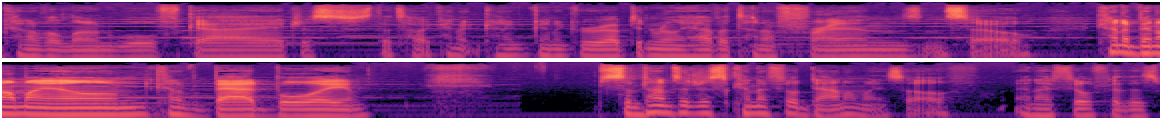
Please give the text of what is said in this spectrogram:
kind of a lone wolf guy. Just that's how I kind of kind of, kind of grew up. Didn't really have a ton of friends, and so kind of been on my own, kind of a bad boy. Sometimes I just kind of feel down on myself, and I feel for this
